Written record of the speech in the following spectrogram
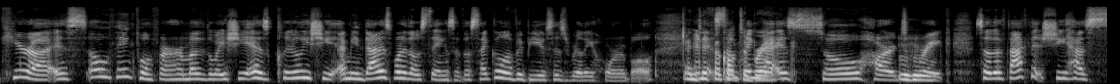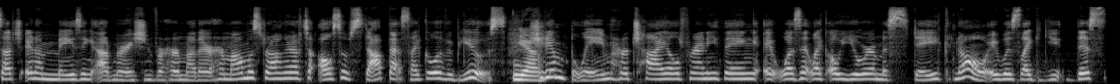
Kira, is so thankful for her mother the way she is. Clearly, she, I mean, that is one of those things that the cycle of abuse is really horrible. And it's difficult to something break. Mm-hmm. that is so hard to break. So the fact that she has such an amazing admiration for her mother, her mom was strong enough to also stop that cycle of abuse. Yeah. She didn't blame her child for anything. It wasn't like, oh, you were a mistake. No, it was like, you, this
